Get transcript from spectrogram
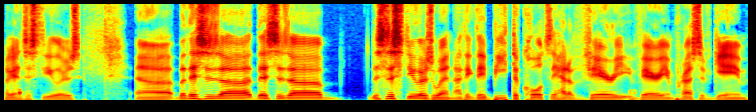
against the Steelers. Uh, but this is a this is a this is Steelers win. I think they beat the Colts. They had a very, very impressive game.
